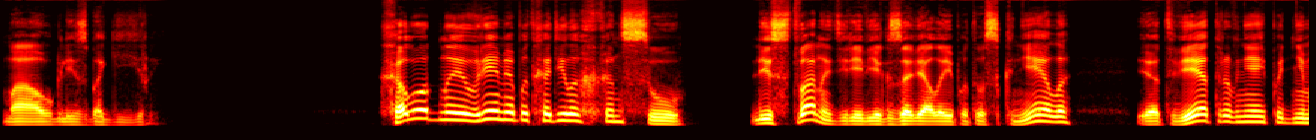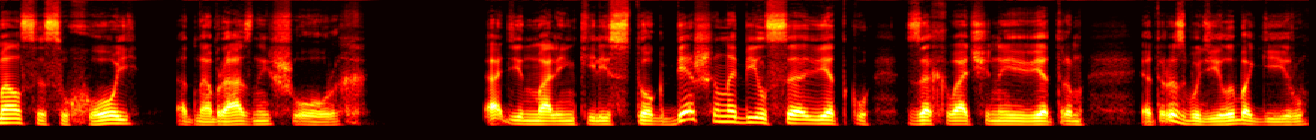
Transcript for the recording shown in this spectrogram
Маугли с Багирой. Холодное время подходило к концу. Листва на деревьях завяла и потускнела, и от ветра в ней поднимался сухой, однообразный шорох. Один маленький листок бешено бился о ветку, захваченный ветром. Это разбудило Багиру.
